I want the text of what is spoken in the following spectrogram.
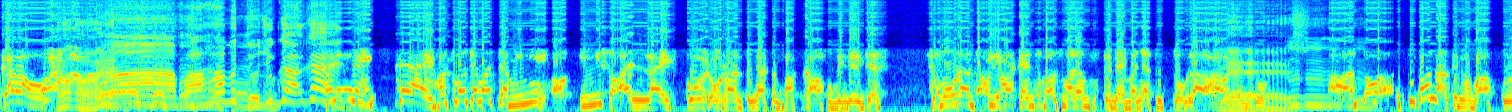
kau. Ha ah. eh. Ah, faham. Betul juga kan. Pelik kan? Lepas tu macam-macam. Ini oh, ini soal life kot Orang tengah terbakar. Apa benda just Semua orang tak boleh makan Sebab semalam kedai banyak tutup lah Macam tu. Yes. Ah, so kita nak kena buat apa?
